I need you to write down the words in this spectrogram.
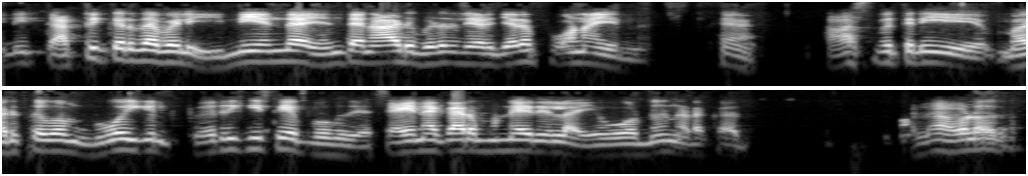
இனி தப்பிக்கிறதா வழி. இனி எந்த எந்த நாடு விடுதலை அடைஞ்சாலும் போனா என்ன? ஆஸ்பத்திரி மருத்துவம் நோய்கள் பெருகிட்டே போகுது. சைனாக்காரன் முன்னேறிடலாம் ஒன்றும் நடக்காது. எல்லாம் அவ்வளவுதான்.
